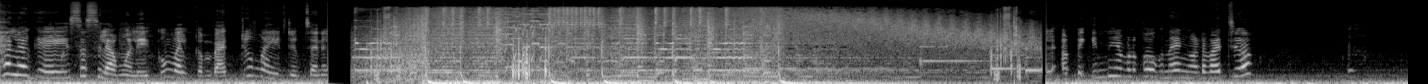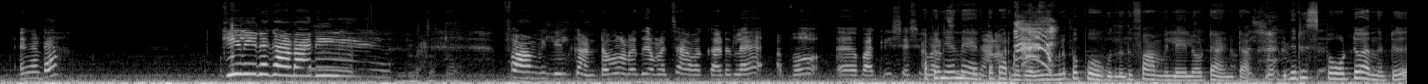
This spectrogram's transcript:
Hello guys അസ്സലാമു അലൈക്കും welcome back to my YouTube channel അപ്പൊ ഇന്ന് നമ്മൾ പോകുന്നത് എങ്ങോട്ടാ വാച്ചോ? എങ്ങോട്ടാ? കിളീനെ കാണാന്. ഫാമിലിയിൽ കണ്ടോ പോണത്? നമ്മളെ ചാവക്കാടുള്ള. അപ്പൊ ബാക്കി വിശേഷം അപ്പം ഞാൻ നേരത്തെ പറഞ്ഞ പോലെ നമ്മളിപ്പോൾ പോകുന്നത് ഫാം വില്ലയിലോട്ടാണ് കേട്ടോ ഇതിന്റെ സ്പോട്ട് വന്നിട്ട്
